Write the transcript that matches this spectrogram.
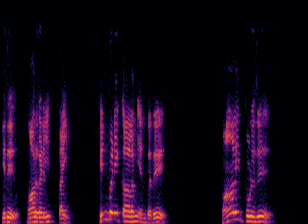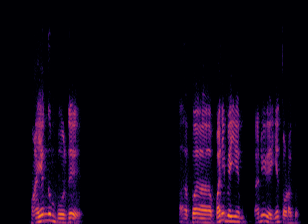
இது மார்கழி தை. பின்பனி காலம் என்பது மாலை பொழுது மயங்கும் போது ப- பனி பெய்யும் பனி பெய்ய தொடங்கும்.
